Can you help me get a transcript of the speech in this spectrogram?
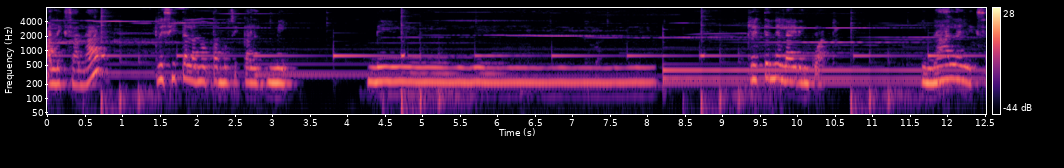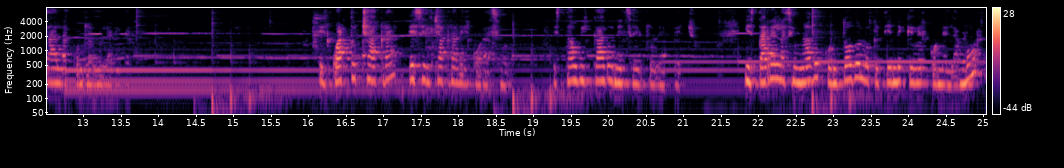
Al exhalar, recita la nota musical Mi. Mi. Retén el aire en cuatro. Inhala y exhala con regularidad. El cuarto chakra es el chakra del corazón. Está ubicado en el centro del pecho y está relacionado con todo lo que tiene que ver con el amor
